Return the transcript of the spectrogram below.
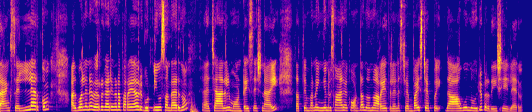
താങ്ക്സ് എല്ലാവർക്കും. അതുപോലെ തന്നെ വേറൊരു കാര്യം കൂടെ പറയാം. ഒരു ഗുഡ് ന്യൂസ് ഉണ്ടായിരുന്നു. ചാനൽ മോണിറ്റൈസേഷനായി സത്യം പറഞ്ഞാൽ ഇങ്ങനൊരു സാധനമൊക്കെ ഉണ്ടെന്നൊന്നും അറിയത്തില്ല. എന്റെ സ്റ്റെപ്പ് ബൈ സ്റ്റെപ്പ് ഇതാകുമെന്ന് ഒരു പ്രതീക്ഷയില്ലായിരുന്നു.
